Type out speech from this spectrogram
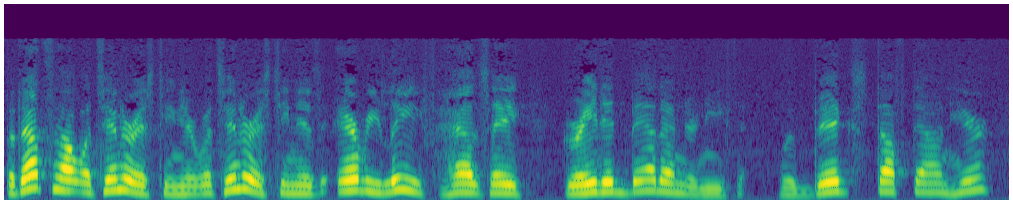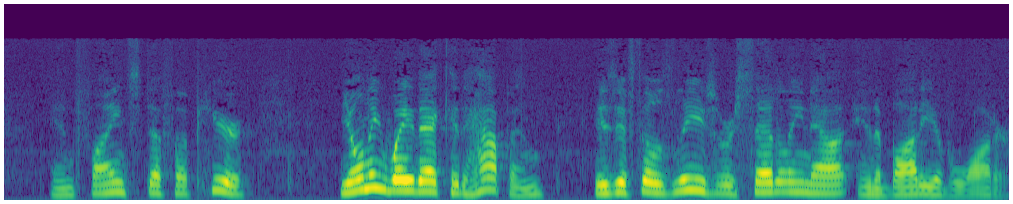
But that's not what's interesting here. What's interesting is every leaf has a graded bed underneath it with big stuff down here and fine stuff up here. The only way that could happen is if those leaves were settling out in a body of water.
